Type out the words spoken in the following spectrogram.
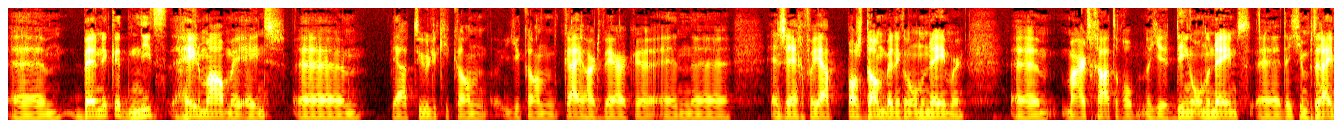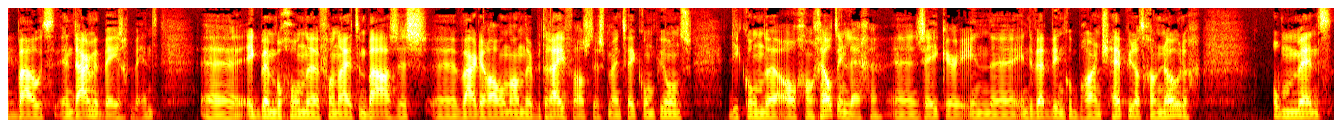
Ehm, ben ik het niet helemaal mee eens. Ehm, ja, tuurlijk, je kan, je kan keihard werken en, uh, en zeggen van ja, pas dan ben ik een ondernemer. Um, maar het gaat erop dat je dingen onderneemt, uh, dat je een bedrijf bouwt en daarmee bezig bent. Uh, ik ben begonnen vanuit een basis waar er al een ander bedrijf was. Dus mijn twee compagnons, die konden al gewoon geld inleggen. En zeker in, in de webwinkelbranche heb je dat gewoon nodig. Op het moment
